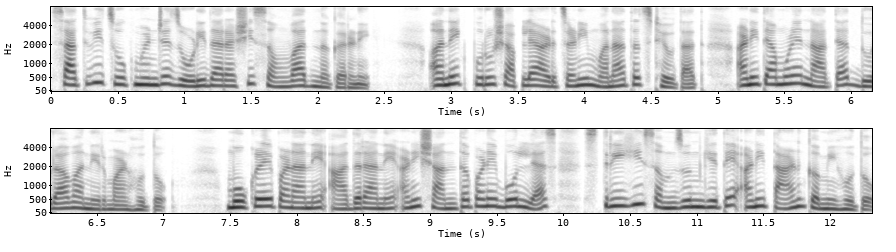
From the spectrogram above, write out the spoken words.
सातवी चूक म्हणजे जोडीदाराशी संवाद न करणे. अनेक पुरुष आपल्या अडचणी मनातच ठेवतात आणि त्यामुळे नात्यात दुरावा निर्माण होतो. मोकळेपणाने आदराने आणि शांतपणे बोलल्यास स्त्रीही समजून घेते आणि ताण कमी होतो.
